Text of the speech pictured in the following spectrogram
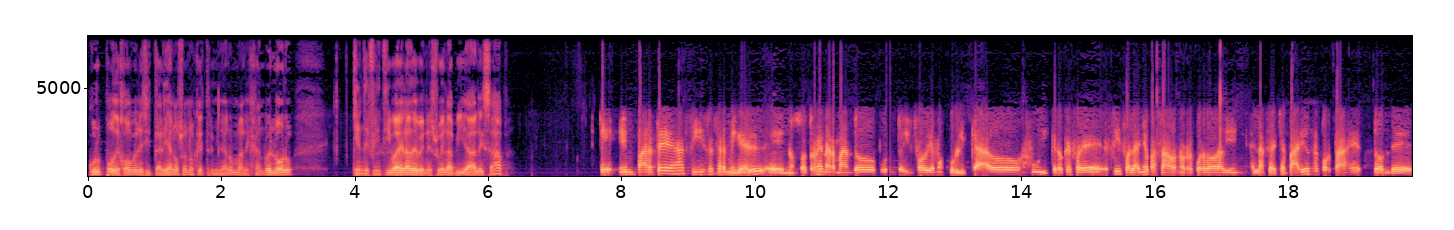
grupo de jóvenes italianos son los que terminaron manejando el oro, que en definitiva era de Venezuela vía Alex Saab. Eh, en parte es así, César Miguel. Eh, nosotros en Armando.info habíamos publicado, uy, creo que fue, sí, fue el año pasado, no recuerdo ahora bien la fecha, varios reportajes donde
